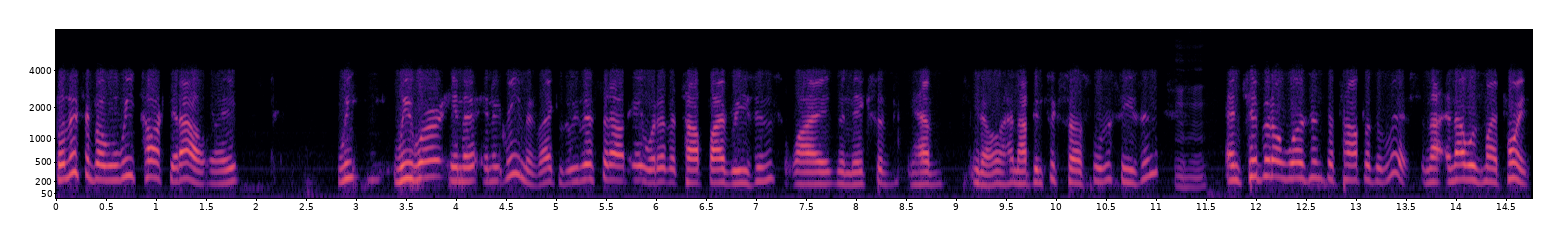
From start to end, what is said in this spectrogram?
But listen, but when we talked it out, right, we we were in a, in agreement, right? Because we listed out, hey, what are the top five reasons why the Knicks have, have you know, have not been successful this season? Mhm. And Thibodeau wasn't the top of the list, and that, and that was my point.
